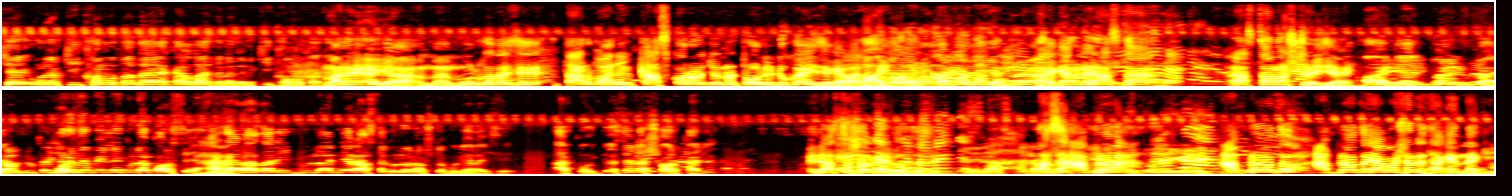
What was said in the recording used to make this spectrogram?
সে উনার কি ক্ষমতা দেয় এক আল্লাহ জানে জানে কি ক্ষমতা মানে মূল কথা হচ্ছে তার বাড়ির কাজ করার জন্য টলি ঢুকা এই জায়গায় হ্যাঁ। যে কারণে রাস্তা রাস্তা নষ্ট হয়ে যায়। হ্যাঁ, বিল্ডিংগুলো করছে হ্যাঁ। হাজার হাজার ইটগুলো নিয়ে রাস্তাগুলো নষ্ট করে লাইছে। আর কইতেছে এটা সরকারি। এই রাস্তা সরকারি বলতেছে। আচ্ছা আপনারা আপনারা তো আপনারা তো আমার সাথে থাকেন নাকি?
